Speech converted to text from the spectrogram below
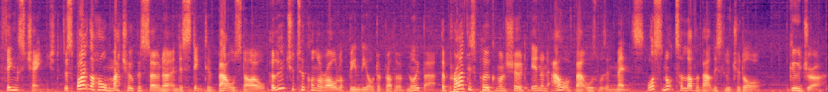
things changed. Despite the whole macho persona and distinctive battle style, Hawlucha took on the role of being the older brother of Noibat. The pride this Pokemon showed in and out of battles was immense. What's not to love about this luchador? Goodra.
